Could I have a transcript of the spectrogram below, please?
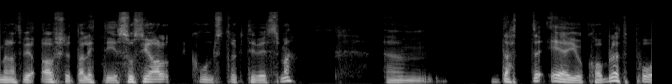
men at vi avslutter litt i sosial konstruktivisme. Um, dette er jo koblet på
